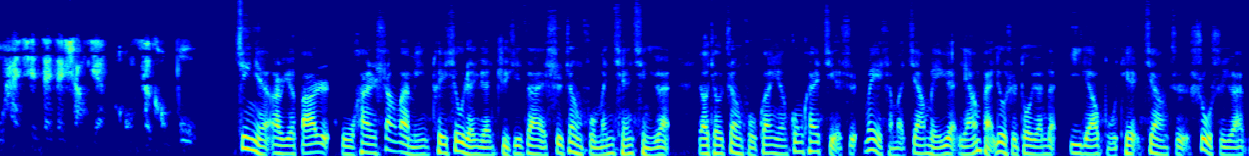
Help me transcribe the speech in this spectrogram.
武汉现在在上演红色恐怖。”今年二月八日，武汉上万名退休人员聚集在市政府门前请愿，要求政府官员公开解释为什么将每月两百六十多元的医疗补贴降至数十元，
